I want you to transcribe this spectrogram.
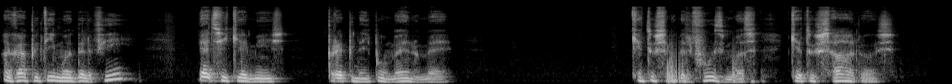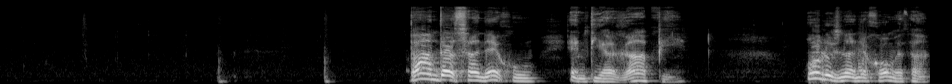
αγαπητοί μου αδελφοί, έτσι και εμείς πρέπει να υπομένουμε και τους αδελφούς μας και τους άλλους. Πάντα σαν έχουν εν τη αγάπη. Όλους να ανεχόμεθα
